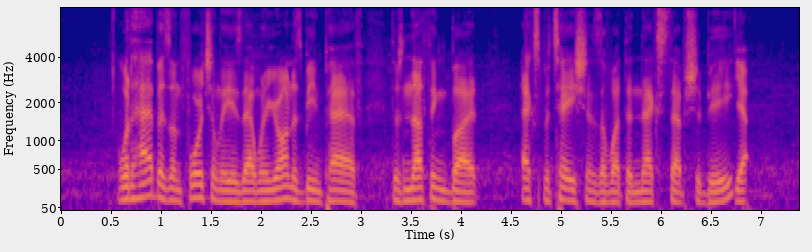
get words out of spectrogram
what happens unfortunately is that when you're on this beaten path there's nothing but expectations of what the next step should be Yeah.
